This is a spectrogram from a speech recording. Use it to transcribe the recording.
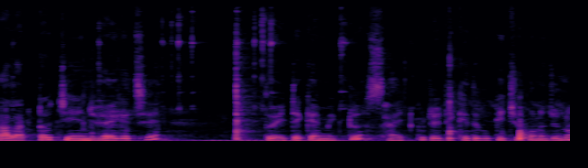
কালারটাও চেঞ্জ হয়ে গেছে। তো এটাকে আমি একটু সাইড করে রেখে দেবো কিছুক্ষণের জন্য।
